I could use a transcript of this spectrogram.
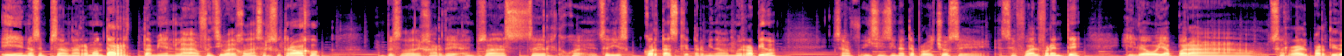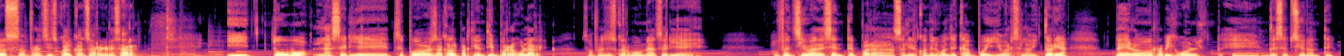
Y nos empezaron a remontar. También la ofensiva dejó de hacer su trabajo. Empezó a dejar de. Empezó a hacer series cortas que terminaban muy rápido. Y Cincinnati aprovechó, se, se fue al frente. Y luego ya para cerrar el partido, San Francisco alcanzó a regresar. Y tuvo la serie. Se pudo haber sacado el partido en tiempo regular. San Francisco armó una serie ofensiva decente para salir con el gol de campo y llevarse la victoria. Pero Robbie Gold, eh, decepcionante.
